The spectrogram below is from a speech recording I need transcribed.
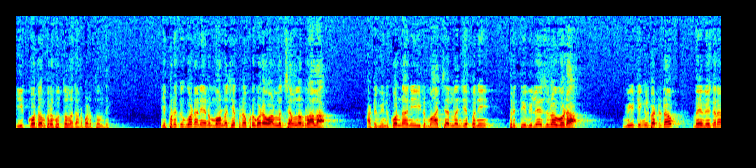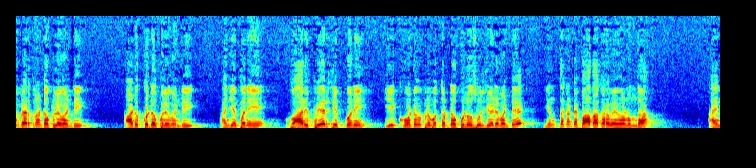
ఈ కూటమి ప్రభుత్వంలో కనబడుతుంది ఇప్పటికి కూడా నేను మొన్న చెప్పినప్పుడు కూడా వాళ్ళు చలనం రాలా. అటు వినుకొండ అని ఇటు మాచర్లు అని చెప్పని ప్రతి విలేజ్లో కూడా మీటింగ్లు పెట్టడం మేము విగ్రహం పెడుతున్నాం డబ్బులు ఇవ్వండి అడుక్కు డబ్బులు ఇవ్వండి అని చెప్పని వారి పేరు చెప్పుకొని ఈ కూటమి ప్రభుత్వం డబ్బులు వసూలు చేయడం అంటే ఇంతకంటే బాధాకరం ఏమైనా ఉందా? ఆయన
